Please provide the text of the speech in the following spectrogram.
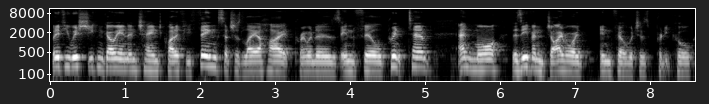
but if you wish you can go in and change quite a few things such as layer height, perimeters, infill, print temp, and more. There's even gyroid infill, which is pretty cool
